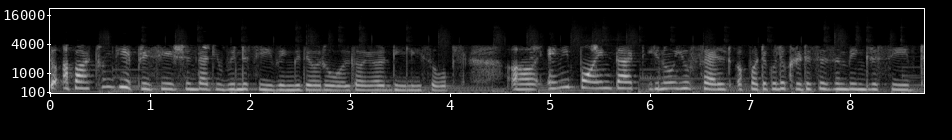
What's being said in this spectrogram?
So apart from the appreciation that you've been receiving with your roles or your daily soaps, uh, any point that you know you felt a particular criticism being received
